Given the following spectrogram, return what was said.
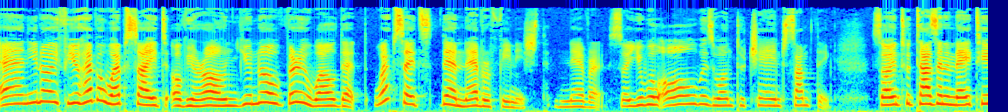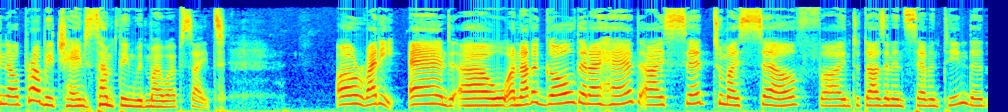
And you know, if you have a website of your own, you know very well that websites they're never finished, never. So you will always want to change something. So in 2018, I'll probably change something with my website. Alrighty, and uh, another goal that I had, I said to myself uh, in 2017 that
